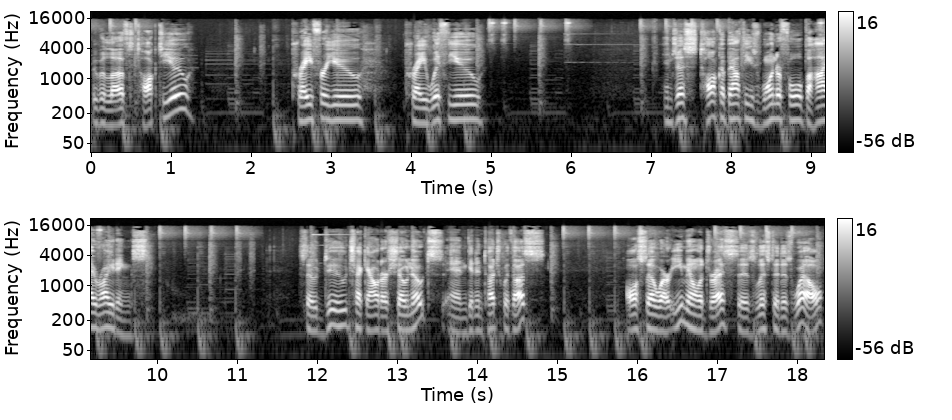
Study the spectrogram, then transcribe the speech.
We would love to talk to you, pray for you, pray with you, and just talk about these wonderful Baha'i writings. So do check out our show notes and get in touch with us. Also, our email address is listed as well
